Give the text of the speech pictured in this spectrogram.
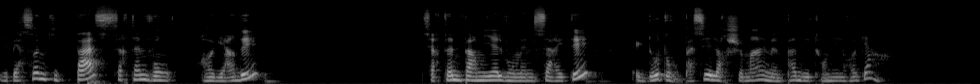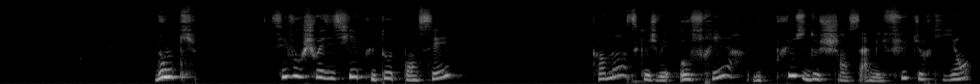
des personnes qui passent, certaines vont regarder, certaines parmi elles vont même s'arrêter, et d'autres vont passer leur chemin et même pas détourner le regard. Donc, si vous choisissiez plutôt de penser comment est-ce que je vais offrir le plus de chances à mes futurs clients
